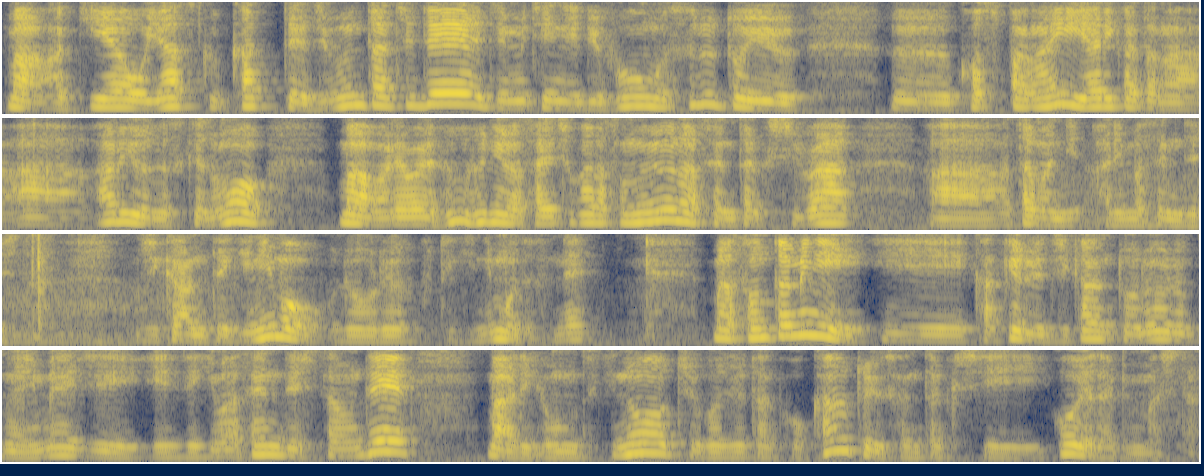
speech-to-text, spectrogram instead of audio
まあ、空き家を安く買って自分たちで地道にリフォームするというコスパがいいやり方があるようですけども、まあ我々夫婦には最初からそのような選択肢は頭にありませんでした。時間的にも労力的にもですね。まあそのためにかける時間と労力がイメージできませんでしたので、まあリフォーム付きの中古住宅を買うという選択肢を選びました。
